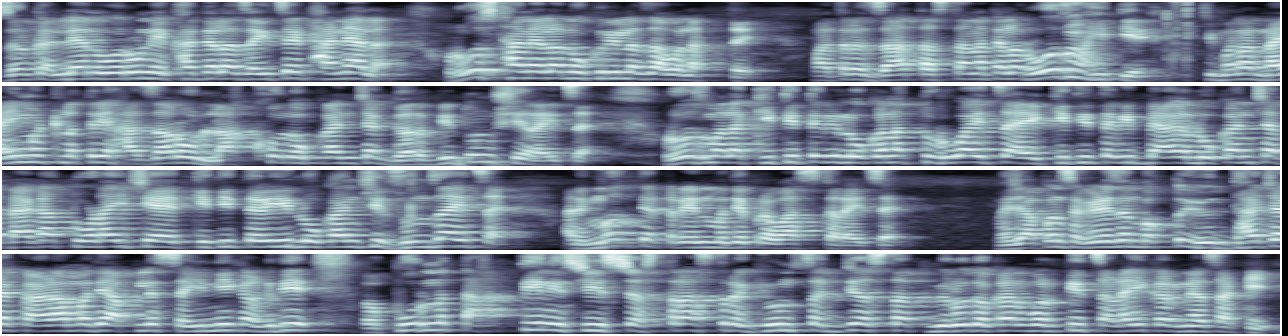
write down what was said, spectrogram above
जर कल्याणवरून एखाद्याला जायचंय ठाण्याला रोज ठाण्याला नोकरीला जावं लागतंय. मात्र जात असताना त्याला रोज माहिती आहे की मला नाही म्हटलं तरी हजारो लाखो लोकांच्या गर्दीतून शिरायचं आहे रोज मला कितीतरी लोकांना तुडवायचं आहे कितीतरी बॅग लोकांच्या बॅगा तोडायच्या आहेत कितीतरी लोकांची झुंजायचं आहे आणि मग त्या ट्रेनमध्ये प्रवास करायचा आहे म्हणजे आपण सगळेजण बघतो युद्धाच्या काळामध्ये आपले सैनिक अगदी पूर्ण ताकदीनिशी शस्त्रास्त्र घेऊन सज्ज असतात विरोधकांवरती चढाई करण्यासाठी.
